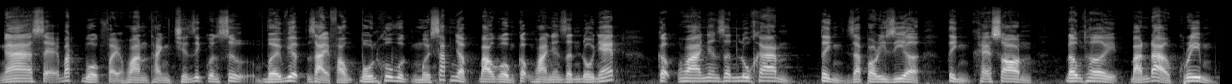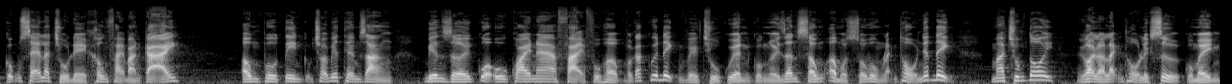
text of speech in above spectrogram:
Nga sẽ bắt buộc phải hoàn thành chiến dịch quân sự với việc giải phóng bốn khu vực mới sắp nhập bao gồm Cộng hòa Nhân dân Donetsk, Cộng hòa Nhân dân Luhansk, tỉnh Zaporizhia, tỉnh Kherson. Đồng thời, bán đảo Crimea cũng sẽ là chủ đề không phải bàn cãi. Ông Putin cũng cho biết thêm rằng biên giới của Ukraine phải phù hợp với các quyết định về chủ quyền của người dân sống ở một số vùng lãnh thổ nhất định mà chúng tôi gọi là lãnh thổ lịch sử của mình.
